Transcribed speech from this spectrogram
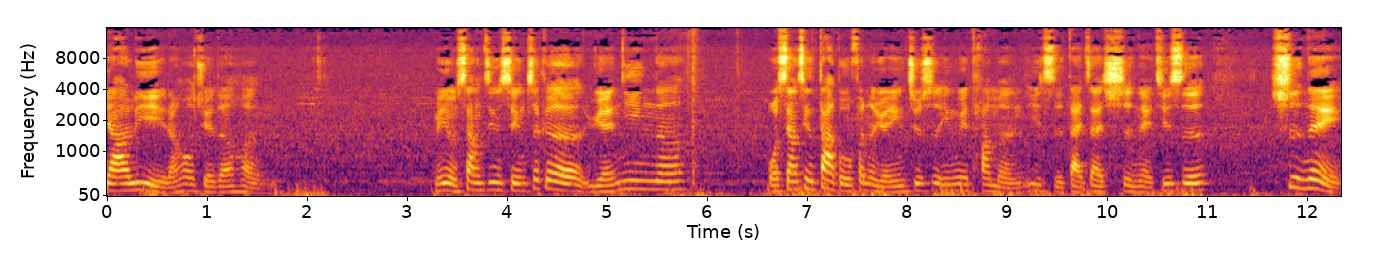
压力，然后觉得很没有上进心。这个原因呢，我相信大部分的原因就是因为他们一直待在室内。其实，室内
